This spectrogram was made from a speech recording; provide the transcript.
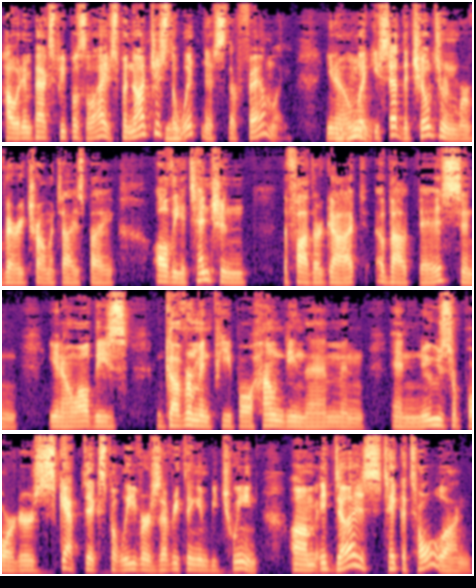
how it impacts people's lives, but not just the mm-hmm. witness, their family. You know, mm-hmm. like you said, the children were very traumatized by all the attention the father got about this and, you know, all these government people hounding them and, and news reporters, skeptics, believers, everything in between. Um, it does take a toll on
